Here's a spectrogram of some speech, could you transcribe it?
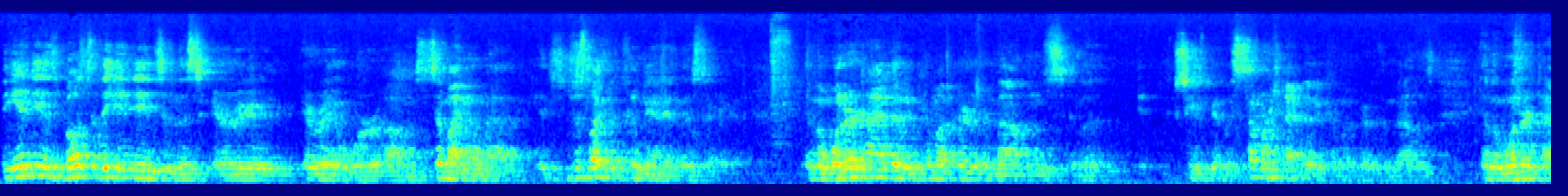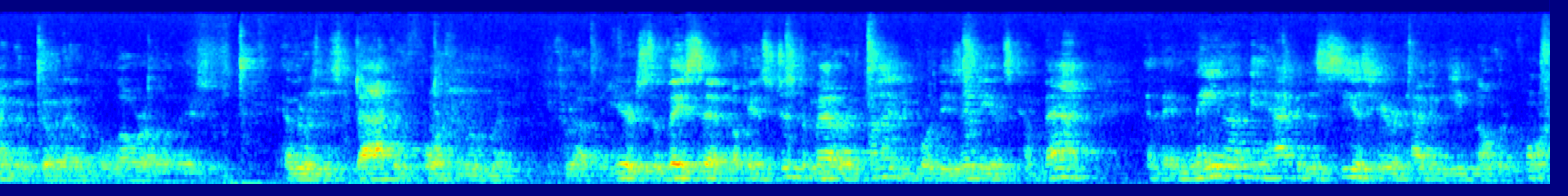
the Indians, most of the Indians in this area, area were um, semi-nomadic. It's just like the Kumeyaay in this area. In the wintertime, they would come up here to the mountains. In the, excuse me, in the summertime, they would come up here to the mountains. In the wintertime, they would go down to the lower elevations. And there was this back and forth movement throughout the years. So they said, okay, it's just a matter of time before these Indians come back, and they may not be happy to see us here and having eaten all their corn.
